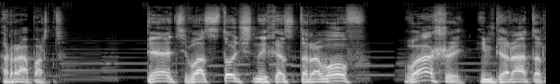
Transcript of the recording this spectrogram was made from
Рапорт. Пять восточных островов. Ваши, император.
